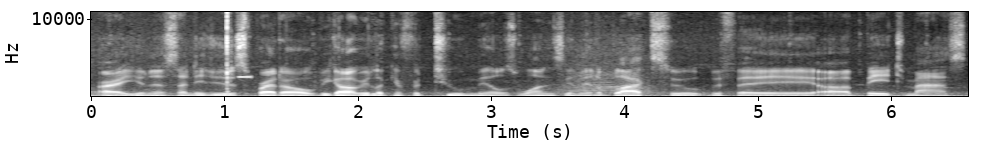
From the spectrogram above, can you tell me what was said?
Alright, Eunice, I need you to spread out. We got we're looking for two males. One's gonna be in a black suit with a uh, beige mask.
